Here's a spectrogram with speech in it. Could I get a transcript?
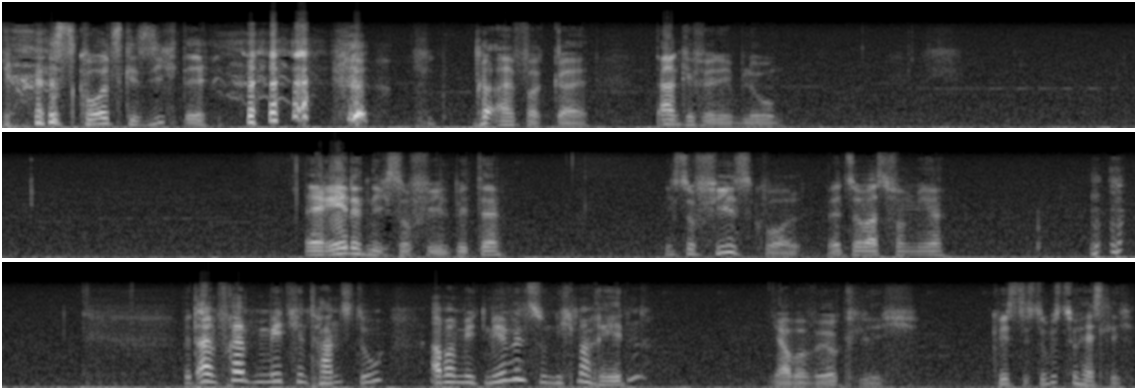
Squalls Gesicht, ey. Einfach geil. Danke für die Blumen. Er redet nicht so viel, bitte. Nicht so viel, Squall. Wird sowas von mir. Mit einem fremden Mädchen tanzt du, aber mit mir willst du nicht mal reden? Ja, aber wirklich. Quistis, du bist zu hässlich.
